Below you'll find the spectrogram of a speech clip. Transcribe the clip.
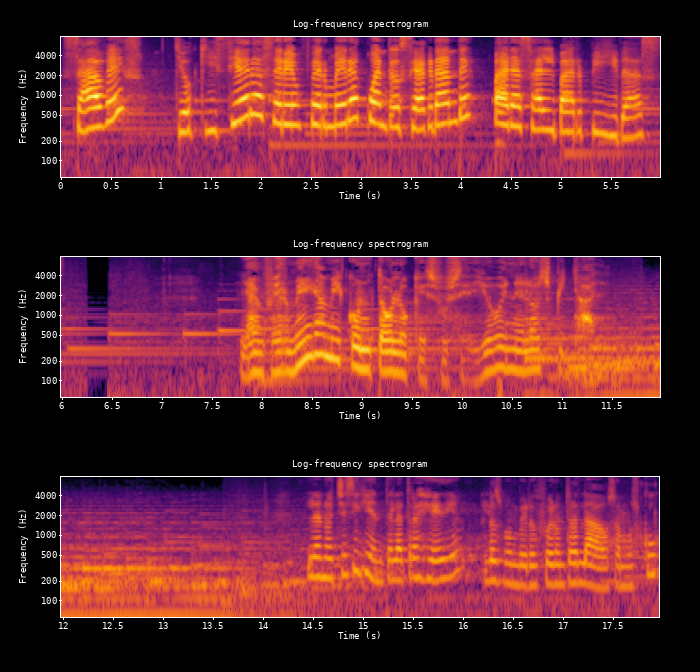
¿Sabes? Yo quisiera ser enfermera cuando sea grande para salvar vidas. La enfermera me contó lo que sucedió en el hospital. La noche siguiente a la tragedia, los bomberos fueron trasladados a Moscú.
